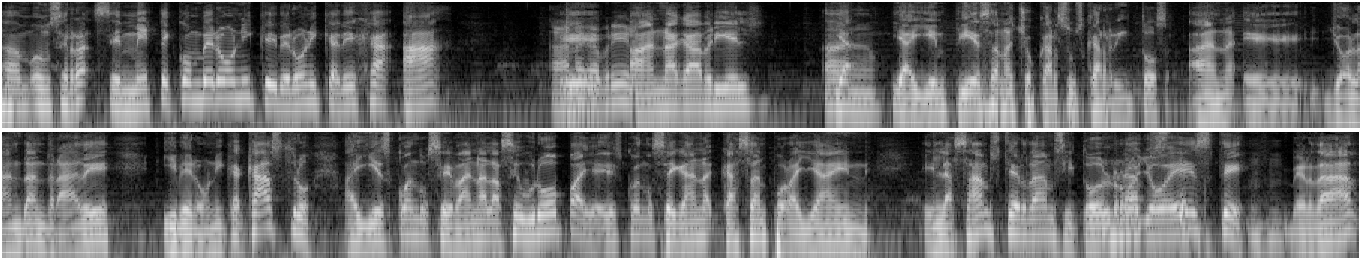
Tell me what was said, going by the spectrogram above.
a Montserrat, se mete con Verónica y Verónica deja a Ana eh, Gabriel. Ana Gabriel. Y, a- Ah. y ahí empiezan a chocar sus carritos Ana- eh, Yolanda Andrade y Verónica Castro. Ahí es cuando se van a las Europa, ahí es cuando se gana- casan por allá en, en las Amsterdams y todo el rollo este, ¿verdad?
